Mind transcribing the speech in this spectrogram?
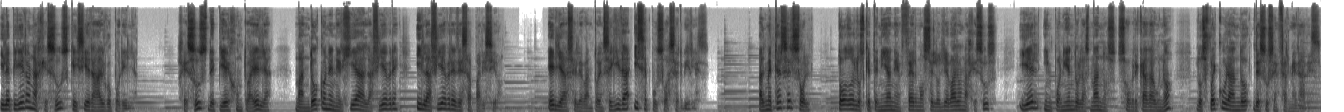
y le pidieron a Jesús que hiciera algo por ella. Jesús, de pie junto a ella, mandó con energía a la fiebre y la fiebre desapareció. Ella se levantó enseguida y se puso a servirles. Al meterse el sol, todos los que tenían enfermos se los llevaron a Jesús y él, imponiendo las manos sobre cada uno, los fue curando de sus enfermedades.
